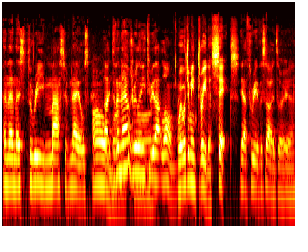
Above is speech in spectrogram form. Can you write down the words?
And then there's three massive nails. Oh like, do the my nails really need to be that long? Wait, what do you mean three? There's six. Yeah, three of the sides, sorry, yeah.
